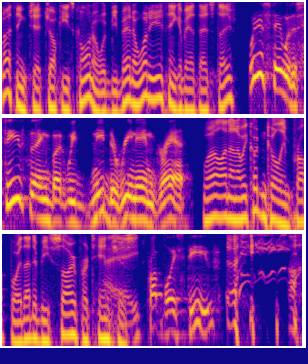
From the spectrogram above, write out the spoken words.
I think Jet Jockey's Corner would be better. What do you think about that, Steve? we just stay with the Steve thing, but we need to rename Grant Well, I don't know. We couldn't call him Prop Boy. That'd be so pretentious. Hey. Prop Boy Steve. Oh,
